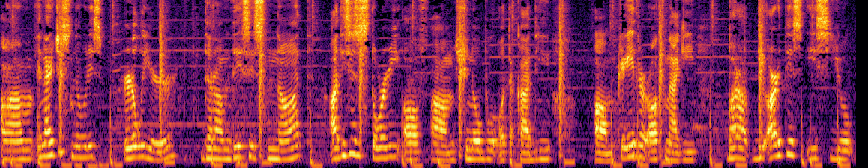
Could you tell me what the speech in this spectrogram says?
um and I just noticed earlier that um this is not uh, this is a story of um Shinobu Otakadi um creator of Magi but uh, the artist is Yo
